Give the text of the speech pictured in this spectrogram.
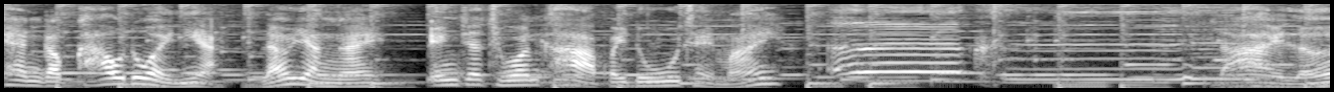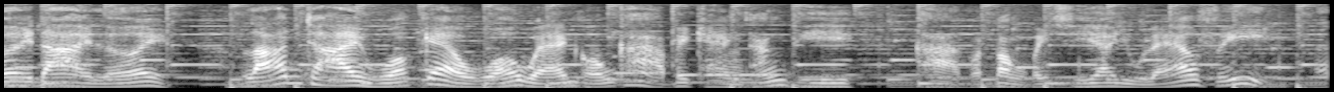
แข่งกับเขาด้วยเนี่ย แล้วยังไง เองจะชวนข้าไปดูใช่ไหม เออคือ ได้เลยได้เลยหลานชายหัวแก้วหัวแหวนของข้าไปแข่งทั้งทีข้าก็ต้องไปเชียร์อยู่แล้วสิ เอ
